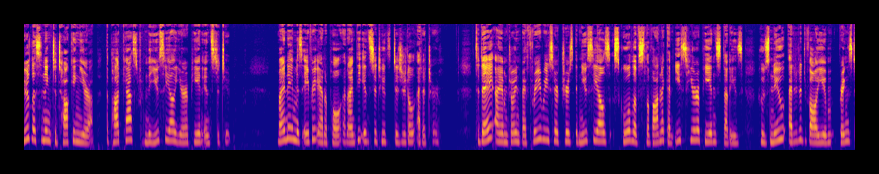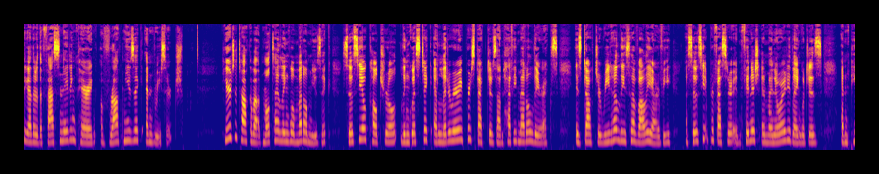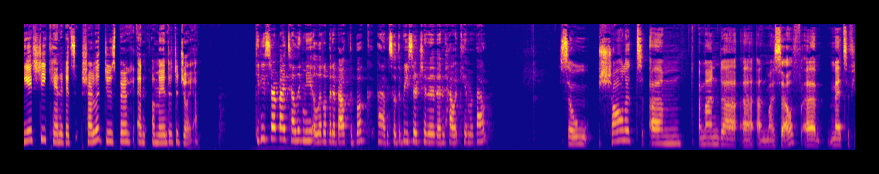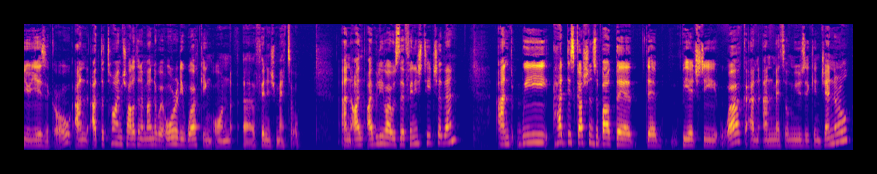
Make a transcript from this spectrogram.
You're listening to Talking Europe, the podcast from the UCL European Institute. My name is Avery Anapol, and I'm the Institute's digital editor. Today, I am joined by three researchers in UCL's School of Slavonic and East European Studies, whose new edited volume brings together the fascinating pairing of rock music and research. Here to talk about multilingual metal music, sociocultural, linguistic, and literary perspectives on heavy metal lyrics is Dr. Rita Lisa Valijärvi, Associate Professor in Finnish and Minority Languages, and PhD candidates Charlotte Doesburg and Amanda DiGioia. Can you start by telling me a little bit about the book, um, so the research in it and how it came about? So, Charlotte, um, Amanda, uh, and myself uh, met a few years ago, and at the time, Charlotte and Amanda were already working on uh, Finnish metal. And I, I believe I was their Finnish teacher then. And we had discussions about their, their PhD work and, and metal music in general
